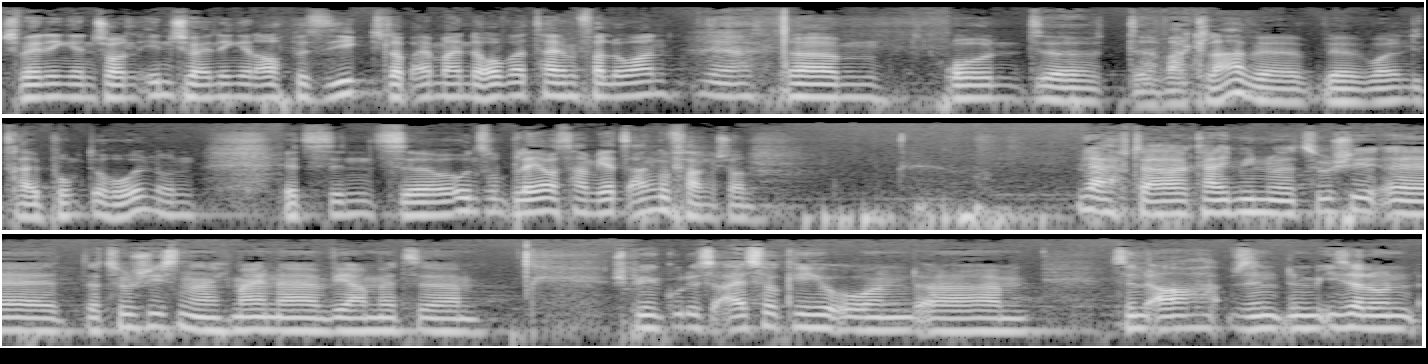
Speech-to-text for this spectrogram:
Schwenningen schon in Schwenningen auch besiegt. Ich glaube, einmal in der Overtime verloren. Ja. Ähm, und äh, da war klar, wir, wir wollen die drei Punkte holen. Und jetzt sind äh, unsere Playoffs haben jetzt angefangen schon. Ja, da kann ich mich nur dazu, schie äh, dazu schießen. Ich meine, wir haben jetzt ähm, spielen gutes Eishockey und ähm, sind auch sind im Iserlohn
